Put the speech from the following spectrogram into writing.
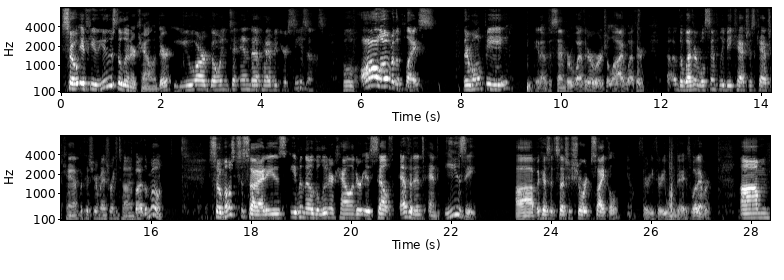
So if you use the lunar calendar, you are going to end up having your seasons move all over the place. There won't be, you know, December weather or July weather. Uh, the weather will simply be catch as catch can because you're measuring time by the moon. So most societies, even though the lunar calendar is self-evident and easy, uh, because it's such a short cycle, you know, 30, 31 days, whatever, um,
